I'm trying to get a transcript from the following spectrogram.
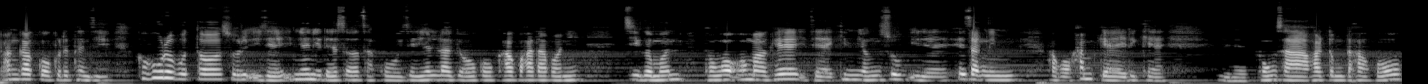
반갑고 그렇던지 그 후로부터 술 이제 인연이 돼서 자꾸 이제 연락이 오고 가고 하다 보니 지금은 동호 음악회 이제 김영숙 이제 회장님하고 함께 이렇게 봉사 활동도 하고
